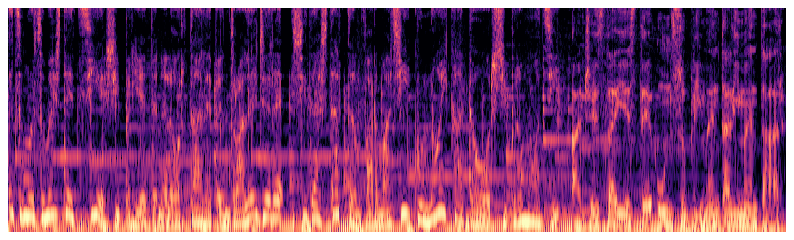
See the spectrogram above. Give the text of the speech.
îți mulțumește ție și prietenelor tale pentru alegere și te așteaptă în farmacii cu noi cadouri și promoții. Acesta este un supliment alimentar.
